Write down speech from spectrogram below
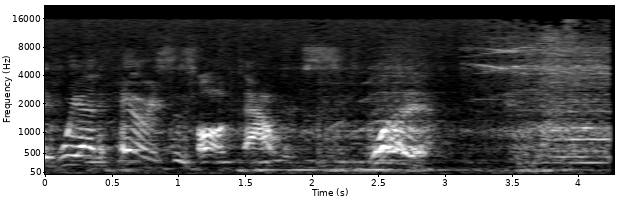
if we had Harris's hawk powers. What if?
